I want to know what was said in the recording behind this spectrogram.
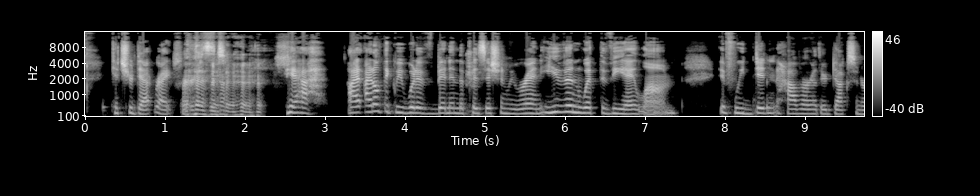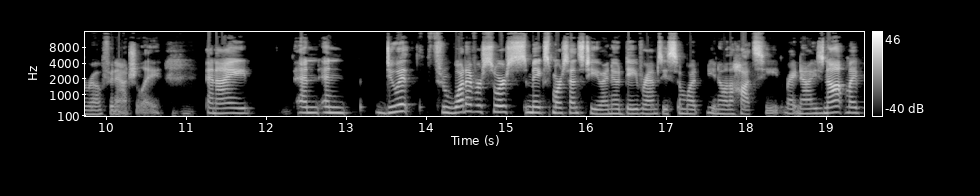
Get your debt right first. yeah. I, I don't think we would have been in the position we were in, even with the VA loan, if we didn't have our other ducks in a row financially. Mhm. And I and and do it through whatever source makes more sense to you. I know Dave Ramsey's somewhat, you know, on the hot seat right now. He's not my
